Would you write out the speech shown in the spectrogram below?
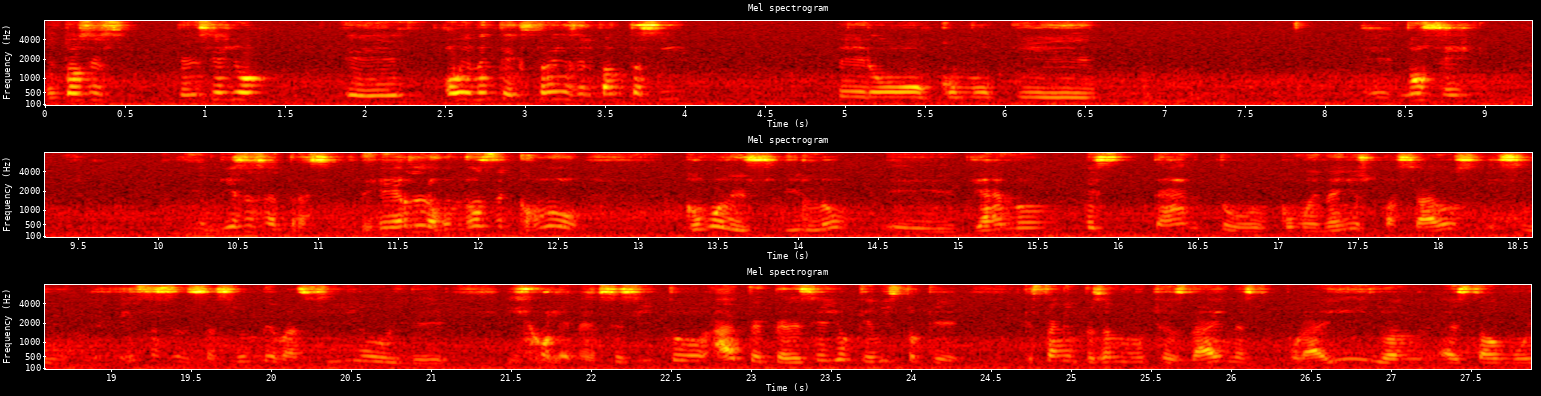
Entonces, te decía yo, eh, obviamente extrañas el fantasy, pero como que, eh, no sé, empiezas a trascenderlo, no sé cómo, cómo decirlo, ya no es tanto como en años pasados, esa sensación de vacío y de, híjole, necesito, ah, te, decía yo que he visto que, están empezando muchas Dynasty por ahí, ha estado muy,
